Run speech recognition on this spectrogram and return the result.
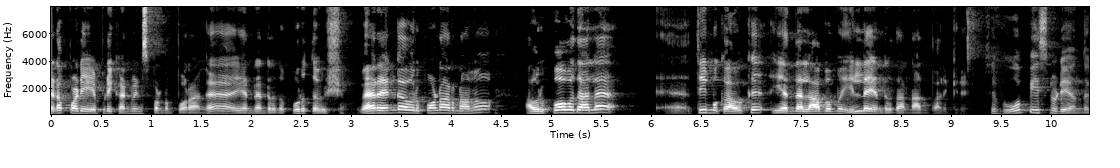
எடப்பாடியை எப்படி கன்வின்ஸ் பண்ண போகிறாங்க என்னன்றதை பொறுத்த விஷயம். வேறு எங்கே அவர் போனார்னாலும் அவர் போவதால் திமுகவுக்கு எந்த லாபமும் இல்லை என்று தான் நான் பார்க்கிறேன். ஸோ இப்போ ஓபிஎஸ்னுடைய அந்த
